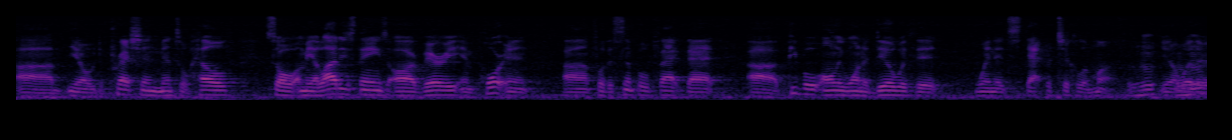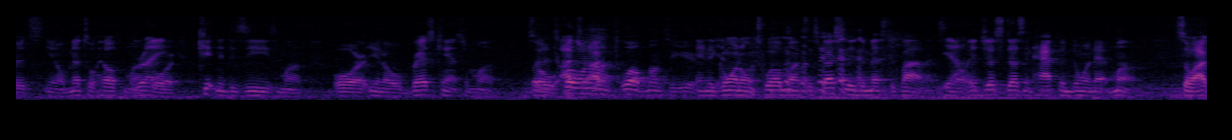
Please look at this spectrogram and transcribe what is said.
um, you know, depression, mental health. So I mean, a lot of these things are very important um, for the simple fact that uh, people only want to deal with it when it's that particular month. Mhm, You know, mhm. whether it's you know mental health month Right. or kidney disease month or you know breast cancer month. But it's I going try- on 12 months a year. and it's going on 12 months, especially domestic violence. You Yeah. know, it just doesn't happen during that month. So I,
